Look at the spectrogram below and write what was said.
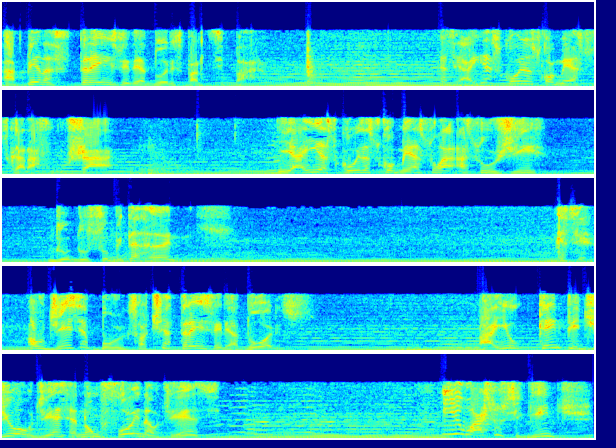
apenas três vereadores participaram. Quer dizer, aí as coisas começam a escarafunchar e aí as coisas começam a, surgir dos do subterrâneos. Quer dizer, audiência pública só tinha três vereadores. Aí quem pediu audiência não foi na audiência. E eu acho o seguinte,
